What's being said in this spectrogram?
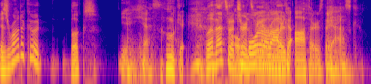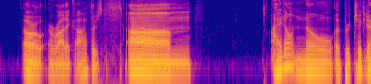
is erotica books. Yeah, yes. Okay. Well, that's what turns or me on more erotica authors. They ask. or erotic authors. Um, I don't know a particular.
